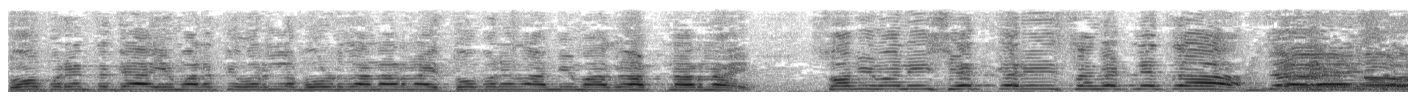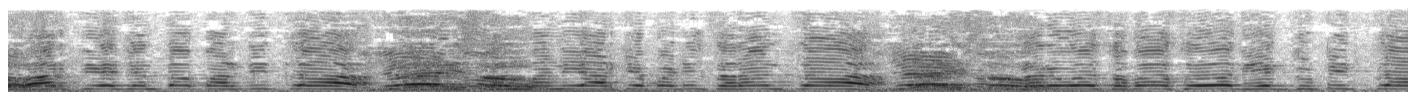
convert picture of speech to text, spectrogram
तोपर्यंत त्या इमारतीवरील बोर्ड जाणार नाही तोपर्यंत आम्ही मागे हटणार नाही. स्वाभिमानी शेतकरी संघटनेचा भारतीय जनता पार्टीचा सन्मानी आर के पाटील सरांचा सर्व सभासद एकजुटीचा.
